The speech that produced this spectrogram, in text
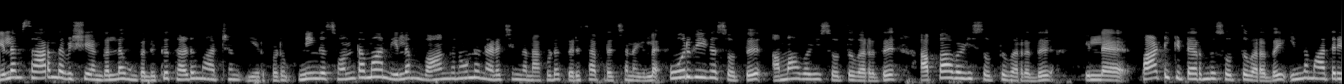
நிலம் சார்ந்த விஷயங்கள்ல உங்களுக்கு தடுமாற்றம் ஏற்படும். நீங்க சொந்தமா நிலம் வாங்கணும்னு நினைச்சீங்கன்னா கூட பெருசா பிரச்சனை இல்லை. பூர்வீக சொத்து அம்மா வழி சொத்து வர்றது அப்பா வழி சொத்து வர்றது இல்ல பாட்டி கிட்ட இருந்து சொத்து வர்றது இந்த மாதிரி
